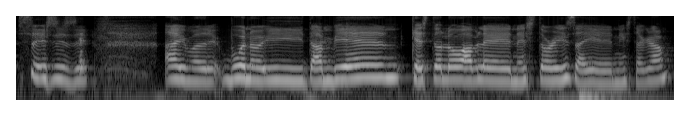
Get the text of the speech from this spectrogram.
Sí, sí, sí. Ay, madre. Bueno, y también que esto lo hable en stories ahí en Instagram.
